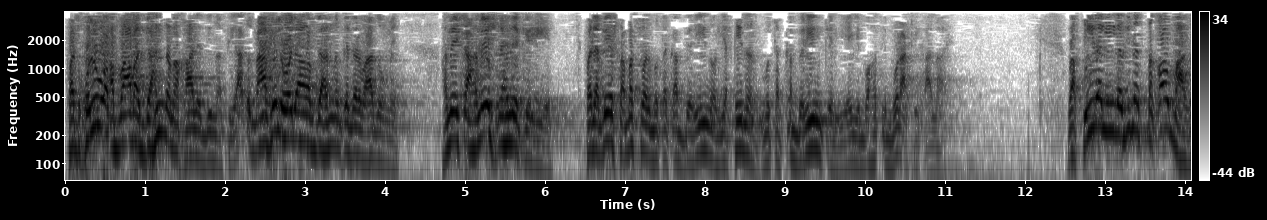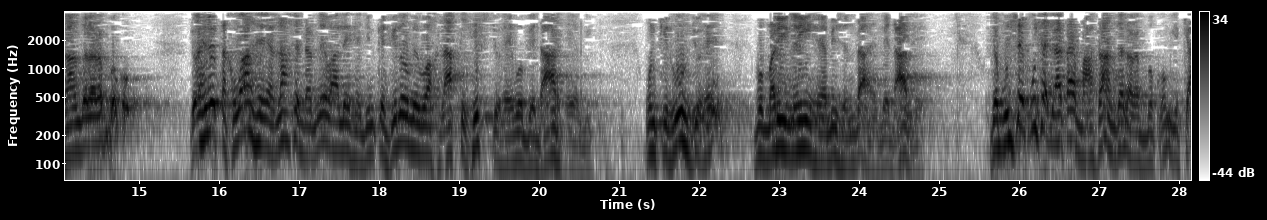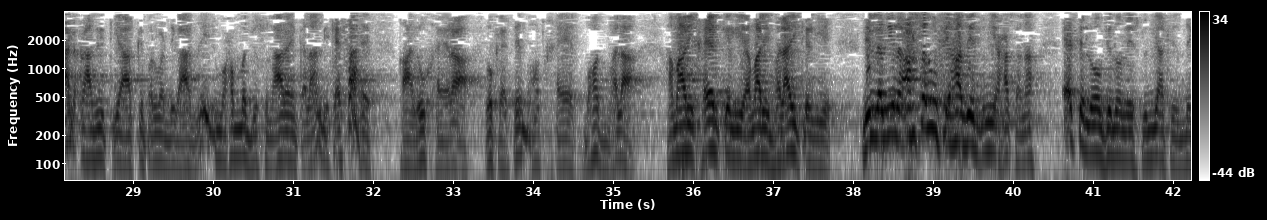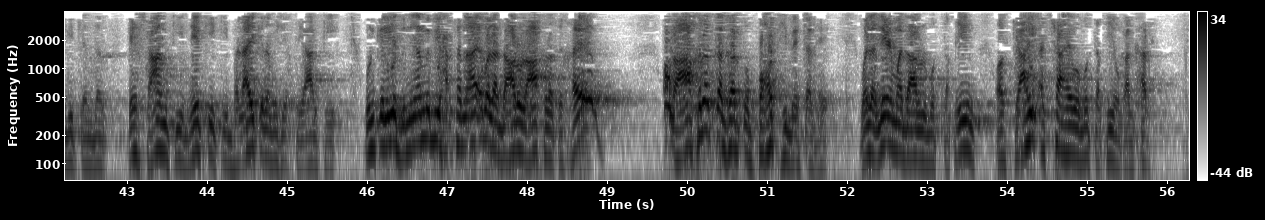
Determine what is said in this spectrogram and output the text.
فتخلو اب بابا جہنم خالدین فیا تو داخل ہو جاؤ اب جہنم کے دروازوں میں۔ ہمیشہ ہمیش رہنے کے لیے۔ فلب سبس متکبرین اور یقیناً متکبرین کے لیے یہ بہت ہی برا ٹھکانا ہے۔ وکیل علی نبین تقاؤ ماضان ربوں کو جو اہل تقوا ہیں، اللہ سے ڈرنے والے ہیں، جن کے دلوں میں وہ اخلاقی حص جو ہے، وہ بیدار ہے ابھی۔ ان کی روح جو ہے، وہ مری نہیں ہے، ابھی زندہ ہے، بیدار ہے۔ جب ان سے پوچھا جاتا ہے ماضا انزل رب یہ کیا نقاضی کیا آپ کے پروردگار نے؟ جو محمد جو سنا رہے ہیں کلام، یہ کیسا ہے؟ کالو خیرا۔ وہ کہتے ہیں، بہت خیر، بہت بھلا۔ ہماری خیر کے لیے، ہماری بھلائی کے لیے۔ احسن فی حاضر دنیا حسنا ایسے لوگ جنہوں نے اس دنیا کی زندگی کے اندر احسان کی، نیکی کی، بھلائی کی نمش اختیار کی، ان کے لیے دنیا میں بھی حسن آئے بولا دار الآخرت خیر۔ اور آخرت کا گھر تو بہت ہی بہتر ہے۔ بولا نعم دار المتقین اور کیا ہی اچھا ہے وہ متقیوں کا گھر۔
